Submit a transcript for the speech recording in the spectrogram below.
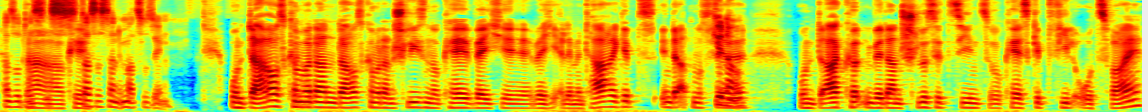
Also das, ah, okay. ist, das ist dann immer zu sehen. Und daraus können wir dann, daraus können wir dann schließen, okay, welche, welche Elementare gibt es in der Atmosphäre? Genau. Und da könnten wir dann Schlüsse ziehen zu, okay, es gibt viel O2.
